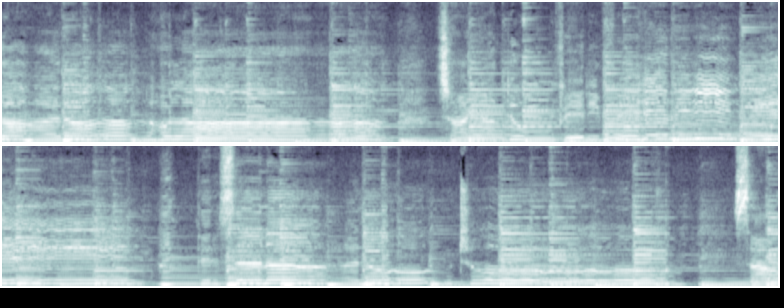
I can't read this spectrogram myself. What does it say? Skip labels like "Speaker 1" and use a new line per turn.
তারা হলা ছায়া তো ফেরি ফেরি তিরসনা নোঠো সাম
